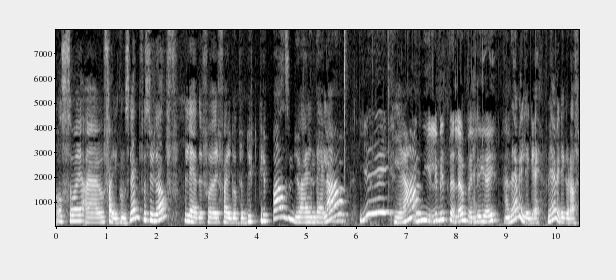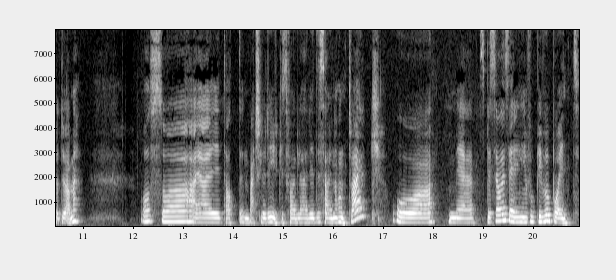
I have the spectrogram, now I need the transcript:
Og så er jeg jo fargekonsulent for Studalf. Leder for farge- og produktgruppa, som du er en del av. Yay! Ja. Nylig blitt medlem. Veldig gøy. ja, det er veldig gøy. Vi er veldig glad for at du er med. Og så har jeg tatt en bachelor i yrkesfaglærer i design og håndverk. Og med spesialisering innenfor Pivot Point.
